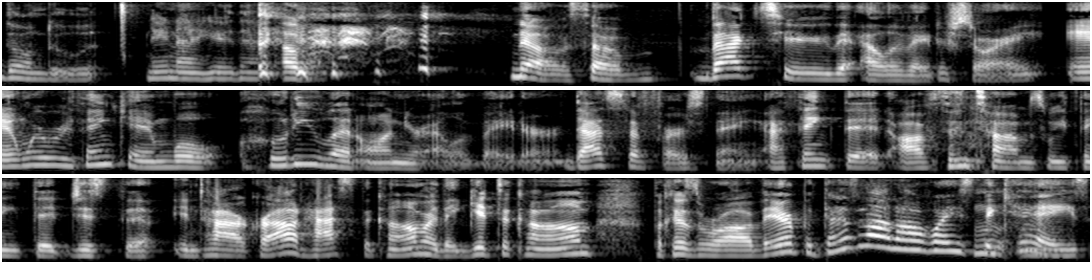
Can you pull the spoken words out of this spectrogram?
Don't do it. Do you not hear that? Okay. no. So back to the elevator story. And we were thinking, well, who do you let on your elevator? That's the first thing. I think that oftentimes we think that just the entire crowd has to come or they get to come because we're all there, but that's not always the case.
